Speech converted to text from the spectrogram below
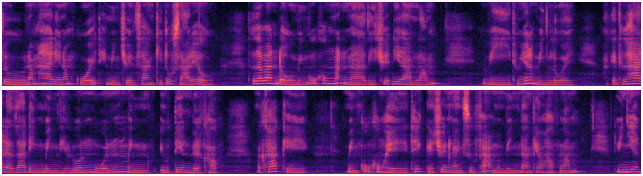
Từ năm 2 đến năm cuối thì mình chuyển sang ký túc xá để ở. Thực ra ban đầu mình cũng không mặn mà gì chuyện đi làm lắm. Vì thứ nhất là mình lười, và cái thứ hai là gia đình mình thì luôn muốn mình ưu tiên việc học. Mặt khác thì mình cũng không hề thích cái chuyên ngành sư phạm mà mình đang theo học lắm. Tuy nhiên,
